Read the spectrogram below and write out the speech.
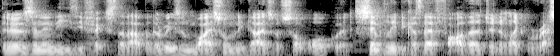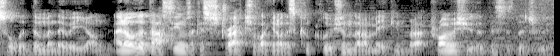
There isn't an easy fix to that, but the reason why so many guys are so awkward simply because their father didn't like wrestle with them when they were young. I know that that seems like a stretch of like, you know, this conclusion that I'm making, but I promise you that this is the truth.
